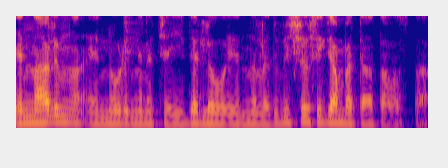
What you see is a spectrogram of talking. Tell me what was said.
എന്നാലും എന്നോട് ഇങ്ങനെ ചെയ്തല്ലോ എന്നുള്ളത് വിശ്വസിക്കാൻ പറ്റാത്ത അവസ്ഥ.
